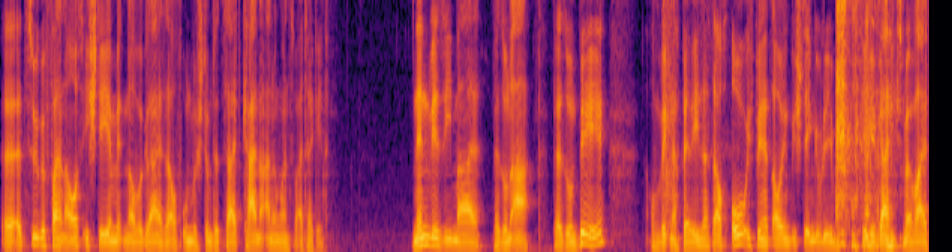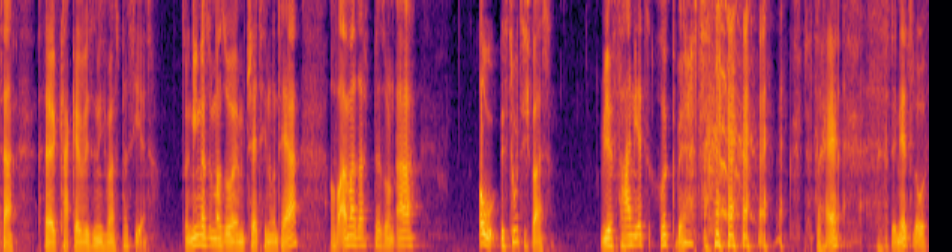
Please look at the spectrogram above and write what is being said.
äh, Züge fallen aus, ich stehe mitten auf Gleise auf unbestimmte Zeit, keine Ahnung, wann es weitergeht. Nennen wir sie mal Person A. Person B, auf dem Weg nach Berlin, sagt auch, oh, ich bin jetzt auch irgendwie stehen geblieben, hier geht gar nichts mehr weiter, äh, kacke, wissen nicht, was passiert. Dann ging das immer so im Chat hin und her. Auf einmal sagt Person A, oh, es tut sich was. Wir fahren jetzt rückwärts. ich dachte so, hä? Was ist denn jetzt los?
